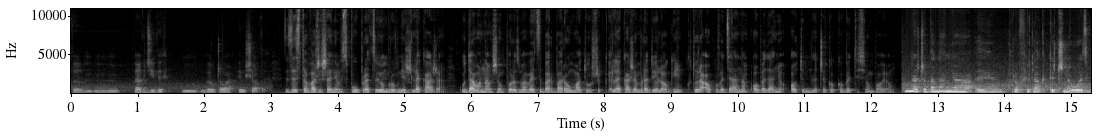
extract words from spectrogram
w mm, prawdziwych gruczołach piersiowych. Ze stowarzyszeniem współpracują również lekarze. Udało nam się porozmawiać z Barbarą Matuszyk, lekarzem radiologii, która opowiedziała nam o badaniu o tym, dlaczego kobiety się boją. Znaczy badania y, profilaktyczne USG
